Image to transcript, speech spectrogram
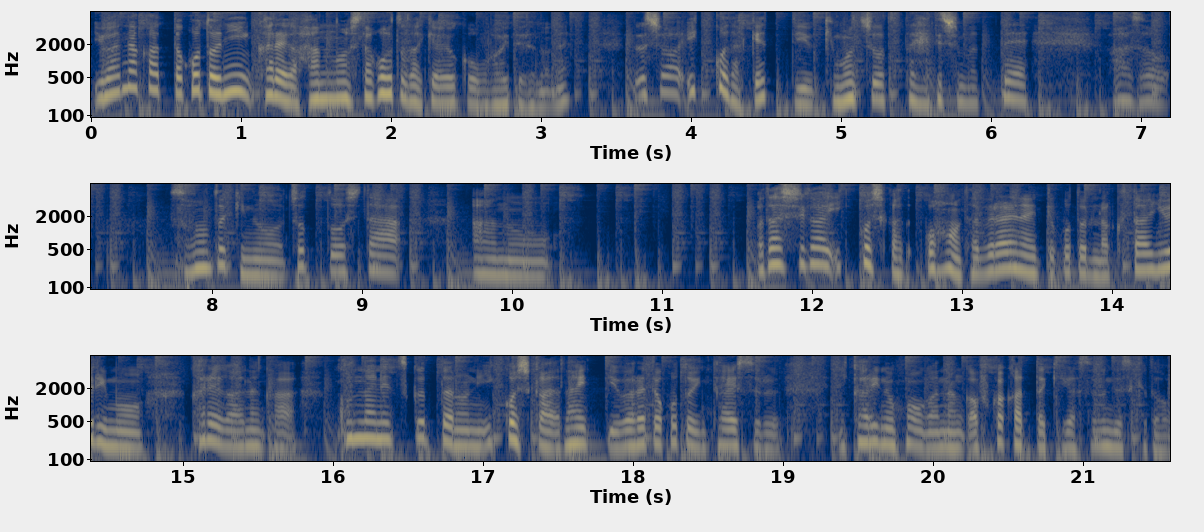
言わなかったことに彼が反応したことだけはよく覚えてるのね私は1個だけっていう気持ちを伝えてしまってあそうその時のちょっとしたあの私が1個しかご飯を食べられないってことの落胆よりも彼がなんかこんなに作ったのに1個しかないって言われたことに対する怒りの方がなんか深かった気がするんですけど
